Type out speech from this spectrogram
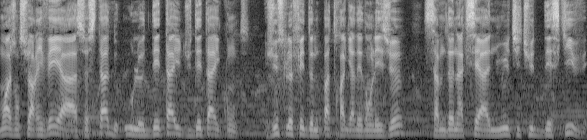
Moi, j'en suis arrivé à ce stade où le détail du détail compte. Juste le fait de ne pas te regarder dans les yeux, ça me donne accès à une multitude d'esquives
